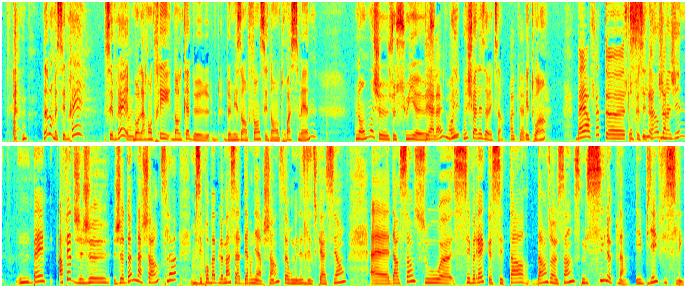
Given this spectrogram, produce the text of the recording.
non, non, mais c'est vrai. C'est vrai. Bon, la rentrée, dans le cas de, de, mes enfants, c'est dans trois semaines. Non, moi, je, je suis... Euh, T'es à l'aise, oui? Oui, je suis à l'aise avec ça. Et toi? Hein? Ben, en fait... Euh, je trouve que c'est tard, j'imagine? Ben, en fait, je, je, je donne la chance là, puis c'est mhm. probablement sa dernière chance au ministre de l'Éducation, euh, dans le sens où euh, c'est vrai que c'est tard dans un sens, mais si le plan est bien ficelé,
